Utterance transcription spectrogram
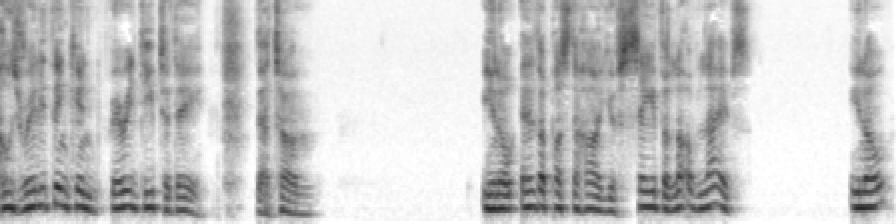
I was really thinking very deep today that, um, you know, Elder Pastaha, you've saved a lot of lives. You know,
